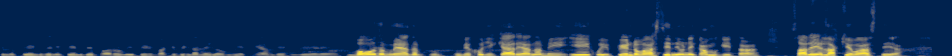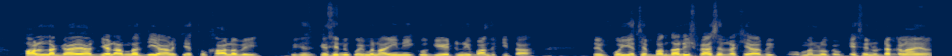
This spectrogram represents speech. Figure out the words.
ਚਲੋ ਪਿੰਡ ਦੇ ਨਹੀਂ ਪਿੰਡ ਦੇ ਬਾਹਰੋਂ ਵੀ ਪਿੰਡ- ਬਾਕੀ ਪਿੰਡਾਂ ਦੇ ਲੋਕ ਵੀ ਇੱਥੇ ਆਉਂਦੇ ਸੀ ਜਿਹੜੇ ਬਹੁਤ ਮੈਂ ਤਾਂ ਵੇਖੋ ਜੀ ਕਹਿ ਰਿਹਾ ਨਾ ਵੀ ਇਹ ਕੋਈ ਪਿੰਡ ਵਾਸਤੇ ਨਹੀਂ ਉਹਨੇ ਕੰਮ ਕੀਤਾ ਸਾਰੇ ਇਲਾਕੇ ਵਾਸਤੇ ਆ। ਫਲ ਲੱਗਾ ਆ ਜਿਹੜਾ ਮਰਜ਼ੀ ਆਣ ਕੇ ਇੱਥੋਂ ਖਾ ਲਵੇ ਕਿਸੇ ਨੂੰ ਕੋਈ ਮਨਾਹੀ ਨਹੀਂ ਕੋਈ ਗੇਟ ਨਹੀਂ ਬੰਦ ਕੀਤਾ। ਤੇ ਕੋਈ ਇੱਥੇ ਬੰਦਾ ਲਈ ਸਪੈਸ਼ਲ ਰੱਖਿਆ ਵੀ ਮਤਲਬ ਕਿ ਕਿਸੇ ਨੂੰ ਡੱਕਣਾ ਆ।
